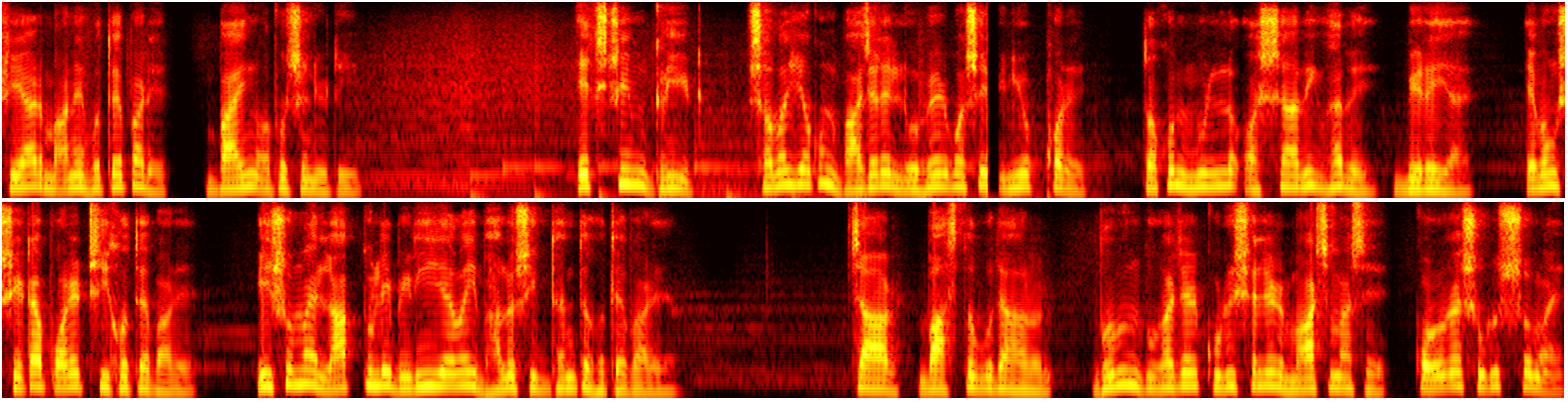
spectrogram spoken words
ফেয়ার মানে হতে পারে বাইং অপরচুনিটি এক্সট্রিম গ্রিড সবাই যখন বাজারে লোভের বসে বিনিয়োগ করে, তখন মূল্য অস্বাভাবিকভাবে বেড়ে যায় এবং সেটা পরে ঠিক হতে পারে। এই সময় লাভ তুলে বেরিয়ে যাওয়াই ভালো সিদ্ধান্ত হতে পারে। চার, বাস্তব উদাহরণ। ধরুন দু হাজার কুড়ি সালের মার্চ মাসে করোনা শুরুর সময়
